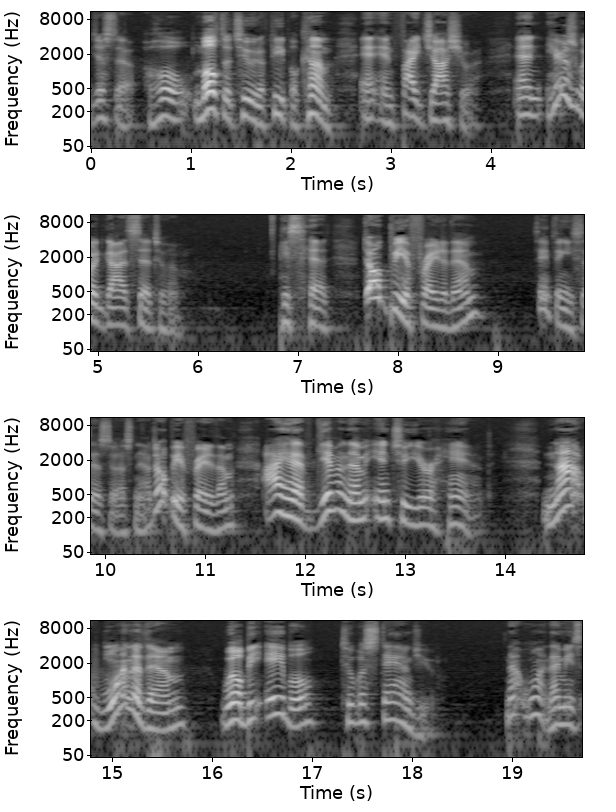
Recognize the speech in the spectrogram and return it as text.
Just a, a whole multitude of people come and, and fight Joshua." And here's what God said to him. He said, "Don't be afraid of them." Same thing he says to us now. Don't be afraid of them. I have given them into your hand. Not one of them will be able to withstand you. Not one. That means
